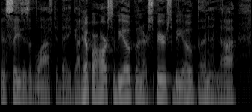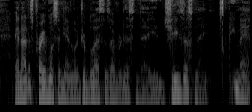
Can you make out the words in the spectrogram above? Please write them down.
and seasons of life today. God, help our hearts to be open, our spirits to be open. And, uh, and I just pray once again, Lord, your blessings over this day. In Jesus' name, amen,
